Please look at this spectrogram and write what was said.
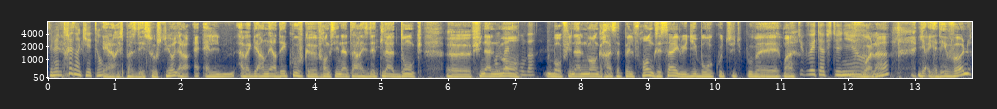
C'est même très inquiétant. Et alors il se passe des choses curieuses. Alors elle, Ava Gardner découvre que Frank Sinatra risque d'être là, donc euh, finalement, bon finalement grâce appelle Frank, c'est ça. Il lui dit bon écoute si tu pouvais, ouais, Tu pouvais t'abstenir. voilà. Il y a, il y a des vols,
